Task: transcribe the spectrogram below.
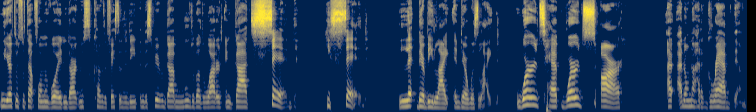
And the earth was without form and void, and darkness covered the face of the deep. And the Spirit of God moved above the waters. And God said, He said, Let there be light, and there was light. Words have words are, I, I don't know how to grab them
